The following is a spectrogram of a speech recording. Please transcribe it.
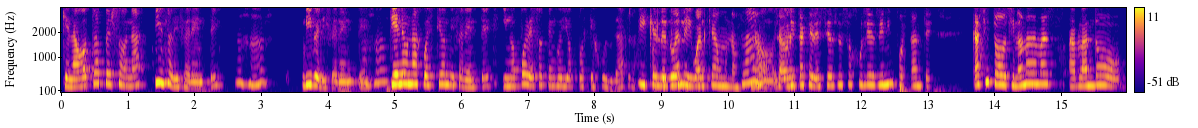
que la otra persona piensa diferente, vive diferente, tiene una cuestión diferente y no por eso tengo yo por qué juzgarla. Y que le duele igual que a uno, Claro, ¿no? O sea, ahorita que decías eso, Julia, es bien importante. Casi todos, si no nada más hablando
